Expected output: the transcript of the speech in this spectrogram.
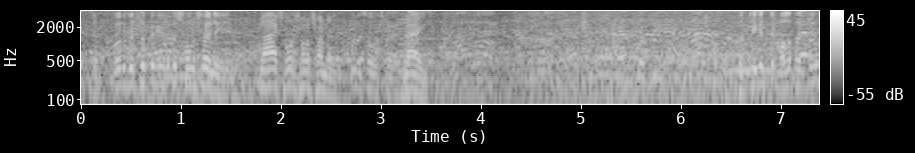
আচ্ছা, গরু বেচা বিক্রি করতে সমস্যা হয় নাকি? না সর সমস্যা নেই। কোনো সমস্যা নাই। তো ঠিক আছে ভালো থাকবেন।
